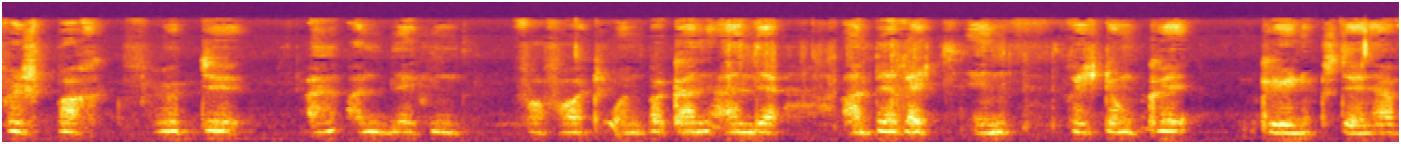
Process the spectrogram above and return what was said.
versprachte Anblicken fort und begann an der Ampel rechts in Richtung Königstein auf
